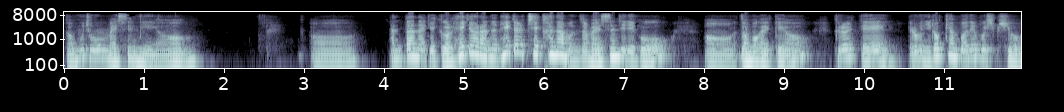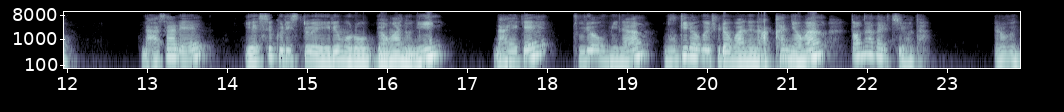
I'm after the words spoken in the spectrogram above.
너무 좋은 말씀이에요. 어, 간단하게 그걸 해결하는 해결책 하나 먼저 말씀드리고 어, 넘어갈게요. 그럴 때 여러분 이렇게 한번 해보십시오. 나사렛 예수 그리스도의 이름으로 명하노니 나에게 두려움이나 무기력을 주려고 하는 악한 영아 떠나갈지어다. 여러분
